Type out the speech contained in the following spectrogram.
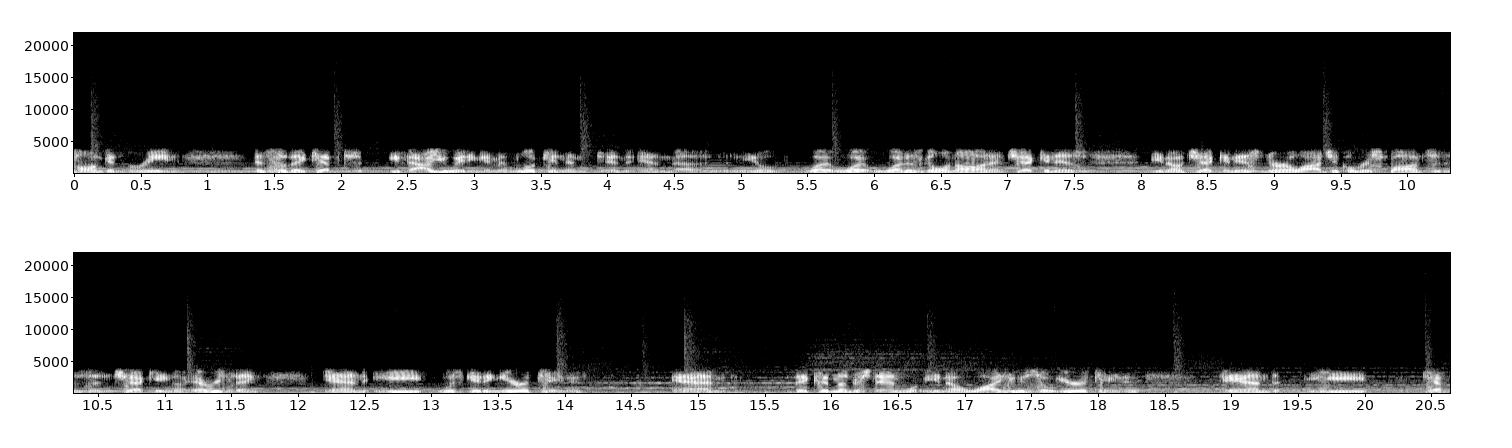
Tongan Marine. And so they kept evaluating him and looking and and and uh, you know what what what is going on and checking his you know checking his neurological responses and checking everything, and he was getting irritated, and they couldn't understand you know why he was so irritated and he kept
